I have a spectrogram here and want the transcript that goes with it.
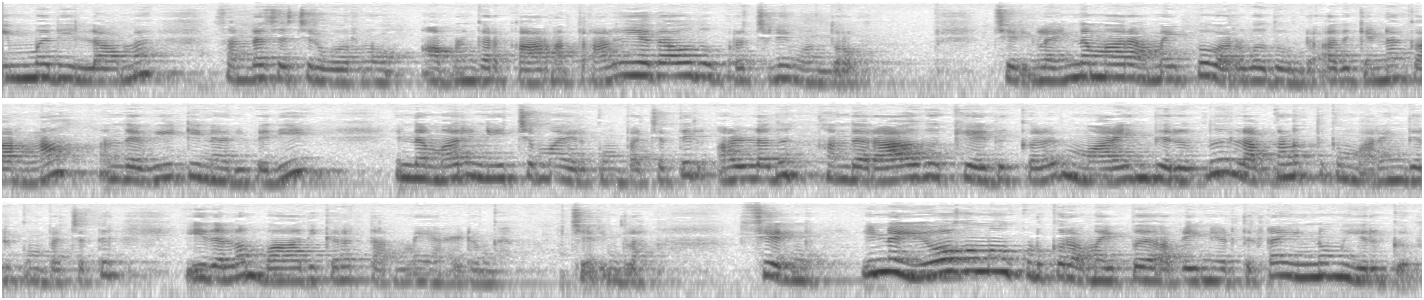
நிம்மதி இல்லாமல் சண்டை சச்சரவு வரணும் அப்படிங்கிற காரணத்தினால ஏதாவது ஒரு பிரச்சனை வந்துடும் சரிங்களா? இந்த மாதிரி அமைப்பு வருவது உண்டு. அதுக்கு என்ன காரணம் அந்த வீட்டின் அதிபதி இந்த மாதிரி நீச்சமாக இருக்கும் பட்சத்தில் அல்லது அந்த ராகு கேதுக்களை மறைந்திருந்து லக்னத்துக்கு மறைந்திருக்கும் பட்சத்தில் இதெல்லாம் பாதிக்கிற தன்மை ஆகிடுங்க சரிங்களா? சரிங்க. இன்னும் யோகமாக கொடுக்குற அமைப்பு அப்படின்னு எடுத்துக்கிட்டால் இன்னும் இருக்குது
